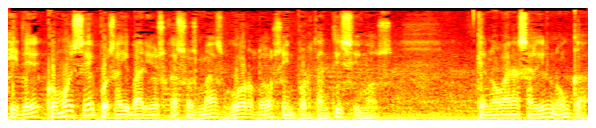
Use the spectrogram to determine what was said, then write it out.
Y de como ese, pues hay varios casos más gordos, importantísimos, que no van a salir nunca.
